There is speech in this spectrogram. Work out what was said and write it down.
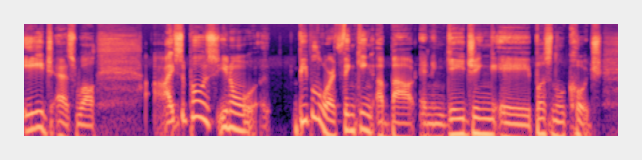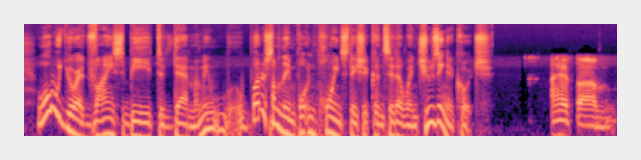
age as well. I suppose you know people who are thinking about and engaging a personal coach, what would your advice be to them? I mean, what are some of the important points they should consider when choosing a coach? I have um,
